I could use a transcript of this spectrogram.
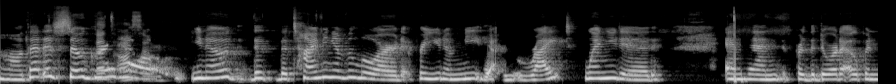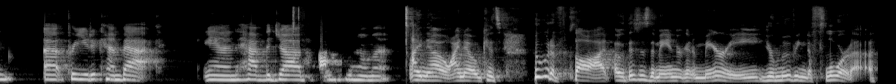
Oh, that is so great. Awesome. you know, the, the timing of the Lord for you to meet yeah. him right when you did, and then for the door to open up for you to come back and have the job in Oklahoma. I know, I know, because who would have thought, oh, this is the man you're going to marry? You're moving to Florida,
